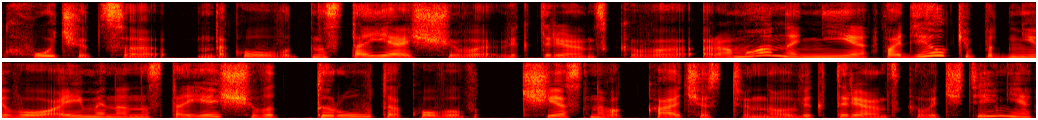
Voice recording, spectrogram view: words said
хочется такого вот настоящего викторианского романа, не поделки под него, а именно настоящего тру такого вот честного, качественного викторианского чтения,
